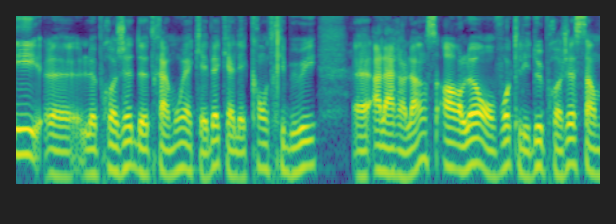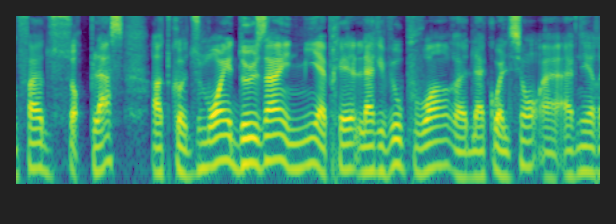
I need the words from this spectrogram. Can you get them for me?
et euh, le projet de tramway à Québec allaient contribuer euh, à la relance. Or là, on voit que les deux projets semblent faire du surplace. En tout cas, du moins deux ans et demi après l'arrivée au pouvoir euh, de la coalition Avenir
